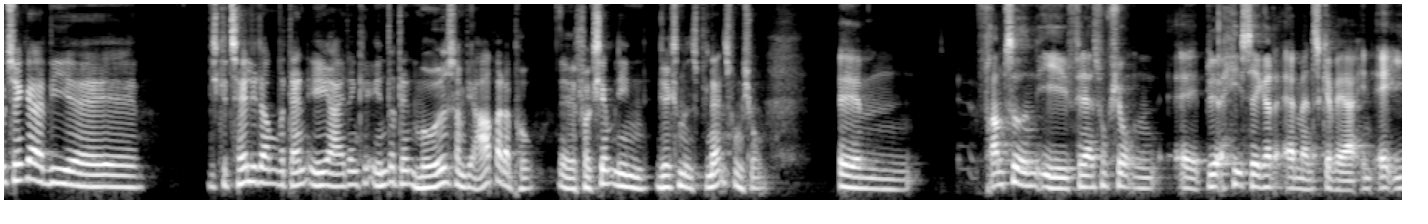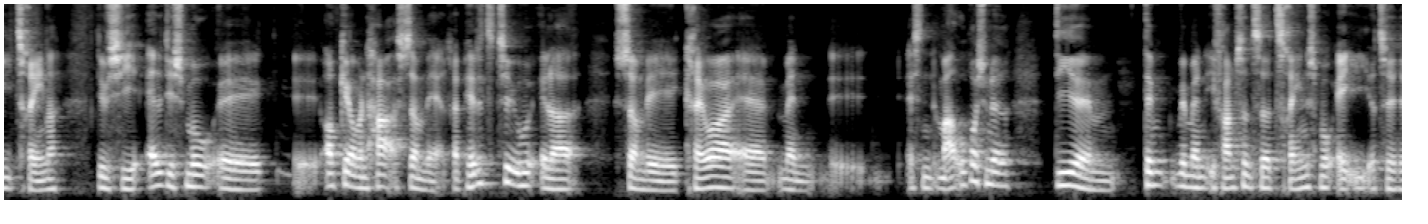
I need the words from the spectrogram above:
Nu tænker jeg, at vi, øh, vi skal tale lidt om, hvordan AI den kan ændre den måde, som vi arbejder på. Øh, for eksempel i en virksomheds finansfunktion. Øhm, fremtiden i finansfunktionen øh, bliver helt sikkert, at man skal være en AI-træner. Det vil sige, alle de små øh, øh, opgaver, man har, som er repetitive, eller som øh, kræver, at man øh, er sådan meget operationel, de, øh, dem vil man i fremtiden sidde og træne små AI'er til.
